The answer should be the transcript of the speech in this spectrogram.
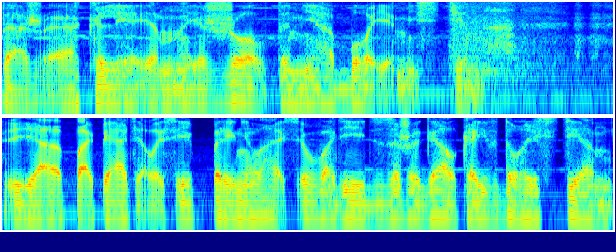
та же оклеенная желтыми обоями стена. Я попятилась и принялась водить зажигалкой вдоль стен,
